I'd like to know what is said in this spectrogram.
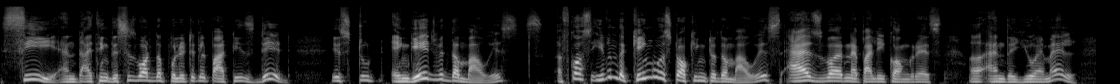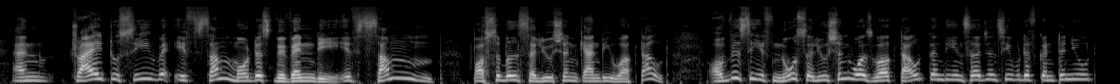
see, and I think this is what the political parties did, is to engage with the Maoists. Of course, even the king was talking to the Maoists, as were Nepali Congress uh, and the UML, and try to see if some modus vivendi, if some possible solution can be worked out. Obviously, if no solution was worked out, then the insurgency would have continued.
